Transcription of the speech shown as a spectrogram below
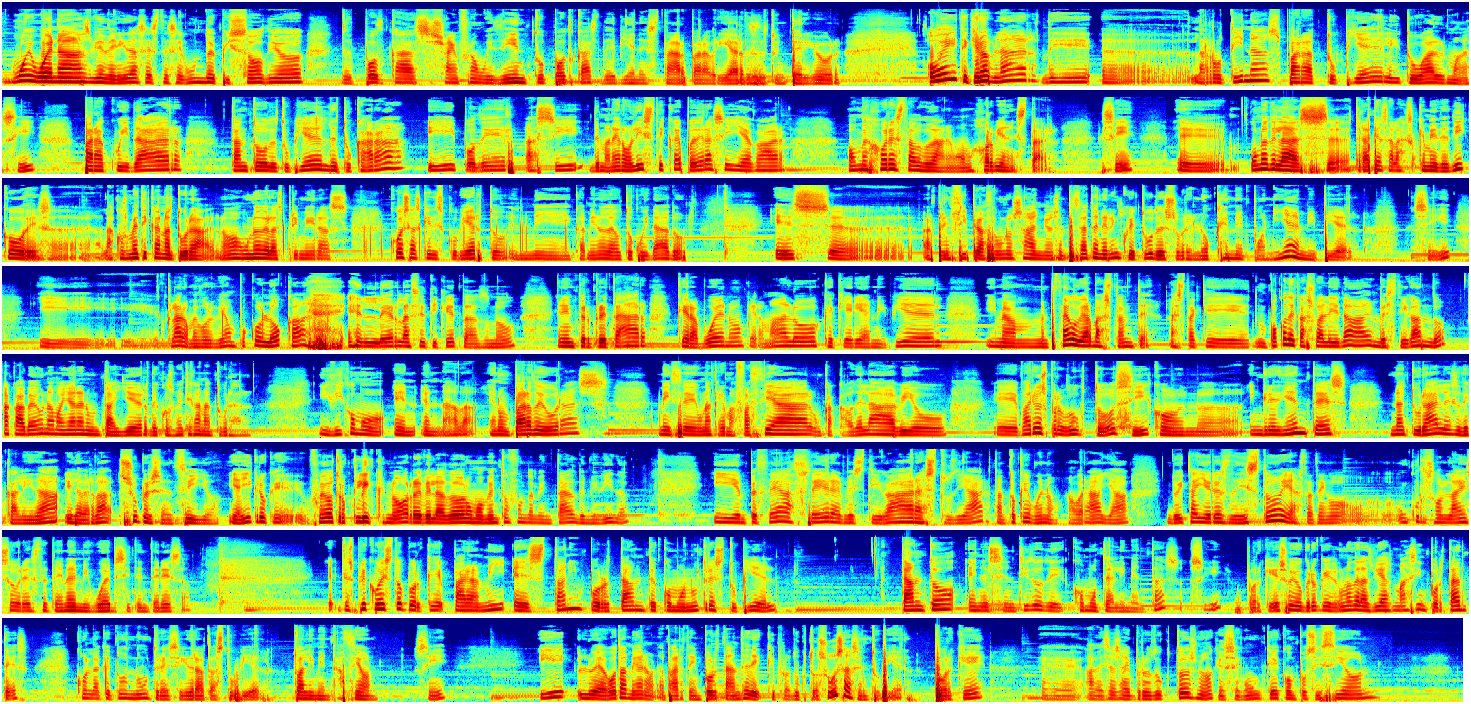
Muy buenas, bienvenidas a este segundo episodio del podcast Shine From Within, tu podcast de bienestar para brillar desde tu interior. Hoy te quiero hablar de eh, las rutinas para tu piel y tu alma, ¿sí? Para cuidar tanto de tu piel, de tu cara y poder así, de manera holística, y poder así llegar a un mejor estado de ánimo, a un mejor bienestar, ¿sí? Eh, una de las eh, terapias a las que me dedico es la cosmética natural, ¿no? Una de las primeras cosas que he descubierto en mi camino de autocuidado es, eh, al principio, hace unos años, empecé a tener inquietudes sobre lo que me ponía en mi piel, ¿sí? Y claro, me volvía un poco loca en leer las etiquetas, ¿no? En interpretar qué era bueno, qué era malo, qué quería en mi piel. Y me, me empecé a agobiar bastante, hasta que, un poco de casualidad, investigando, acabé una mañana en un taller de cosmética natural y vi como en, en, nada, en un par de horas me hice una crema facial, un cacao de labio, eh, varios productos, sí, con uh, ingredientes naturales de calidad y la verdad súper sencillo. Y ahí creo que fue otro clic, ¿no? Revelador, un momento fundamental de mi vida. Y empecé a hacer, a investigar, a estudiar, tanto que bueno, ahora ya doy talleres de esto y hasta tengo un curso online sobre este tema en mi web si te interesa. Eh, te explico esto porque para mí es tan importante como nutres tu piel, tanto en el sentido de cómo te alimentas, ¿sí? Porque eso yo creo que es una de las vías más importantes con la que tú nutres e hidratas tu piel, tu alimentación, ¿sí? Y luego también una parte importante de qué productos usas en tu piel, porque eh, a veces hay productos ¿no? que según qué composición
